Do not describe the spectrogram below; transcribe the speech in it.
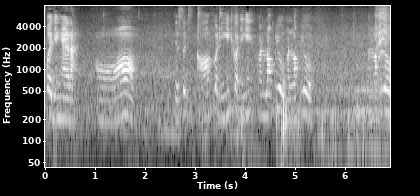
เปิดยังไงล่ะ อ๋อ เดี๋ยวสึกอ๋อกดอย่างงี้กดอย่างงี้ มันล็อกอยู่มันล็อกอยู่ มันล็อกอยู่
